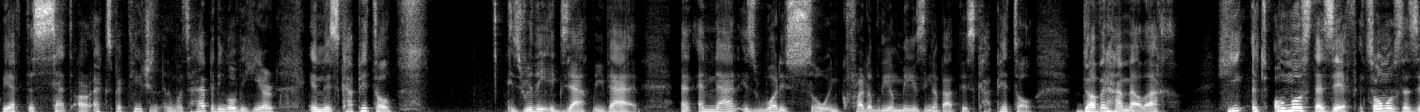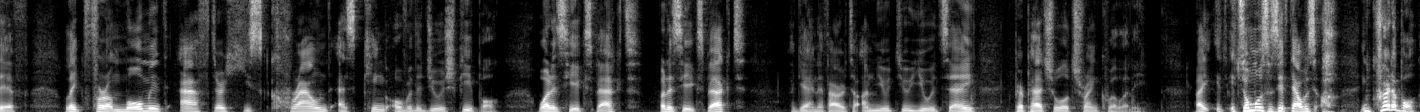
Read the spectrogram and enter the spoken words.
We have to set our expectations. And what's happening over here in this kapitel is really exactly that. And, and that is what is so incredibly amazing about this kapitel. David Hamelech, he it's almost as if, it's almost as if, like for a moment after he's crowned as king over the Jewish people, what does he expect? What does he expect? Again, if I were to unmute you, you would say perpetual tranquility. Right? It, it's almost as if that was oh, incredible.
